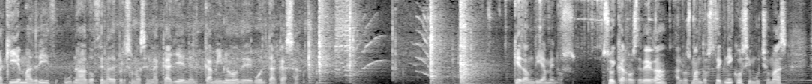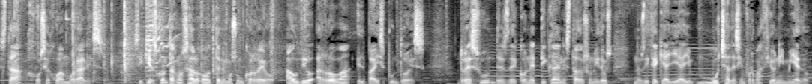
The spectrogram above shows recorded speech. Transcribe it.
Aquí en Madrid, una docena de personas en la calle en el camino de vuelta a casa. Queda un día menos. Soy Carlos de Vega, a los mandos técnicos y mucho más está José Juan Morales. Si quieres contarnos algo, tenemos un correo audio. Resu, desde Connecticut, en Estados Unidos, nos dice que allí hay mucha desinformación y miedo.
